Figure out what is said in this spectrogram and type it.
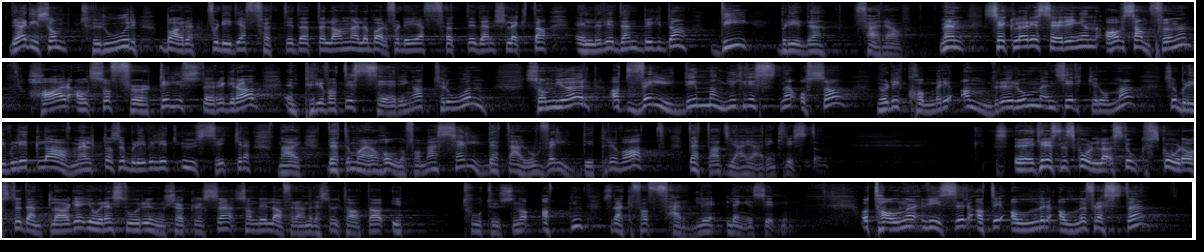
det er de som tror bare fordi de er født i dette landet, eller bare fordi de er født i den slekta eller i den bygda. De blir det færre av. Men sekulariseringen av samfunnet har altså ført til i større grad en privatisering av troen, som gjør at veldig mange kristne også, når de kommer i andre rom enn kirkerommet, så blir vi litt lavmælte og så blir vi litt usikre. Nei, dette må jeg holde for meg selv. Dette er jo veldig privat, dette at jeg er en kristen. Eh, Kristne skole, og studentlaget gjorde en stor undersøkelse som de la frem resultatet av i 2018, så det er ikke forferdelig lenge siden. Og Tallene viser at de aller, aller fleste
